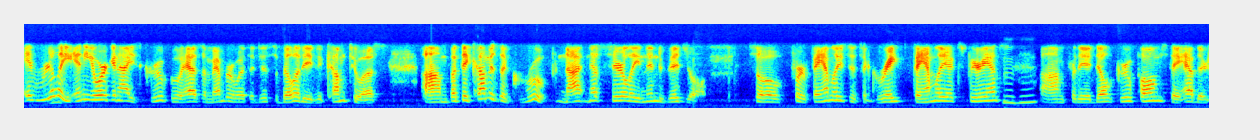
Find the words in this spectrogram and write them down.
and really any organized group who has a member with a disability to come to us. Um, but they come as a group, not necessarily an individual. So for families, it's a great family experience. Mm-hmm. Um, for the adult group homes, they have their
